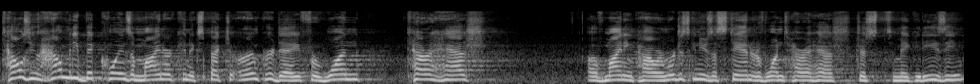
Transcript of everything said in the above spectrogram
tells you how many bitcoins a miner can expect to earn per day for one terahash of mining power. And we're just going to use a standard of one terahash just to make it easy.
